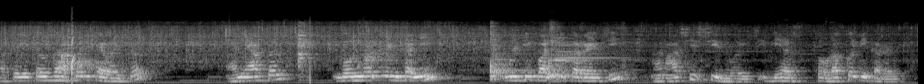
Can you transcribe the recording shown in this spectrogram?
आता याच्यावर झाकून ठेवायचं आणि असं दोन दोन मिनिटांनी उलटी पालटी करायची आणि अशी शिजवायची. गॅस थोडा कमी करायचा.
